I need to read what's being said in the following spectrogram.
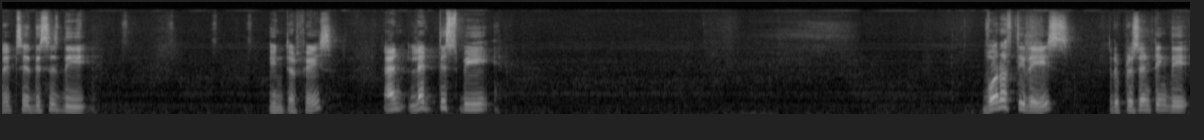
let us say this is the interface and let this be one of the rays representing the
